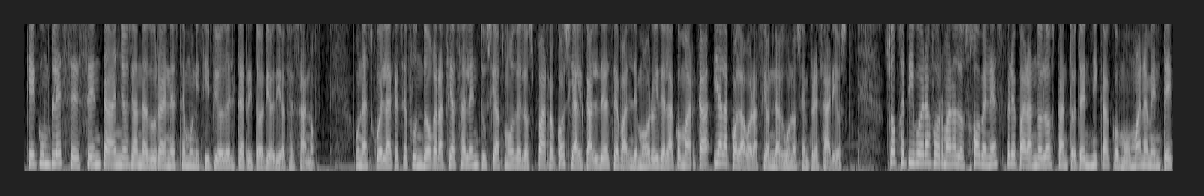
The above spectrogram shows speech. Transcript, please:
que cumple 60 años de andadura en este municipio del territorio diocesano una escuela que se fundó gracias al entusiasmo de los párrocos y alcaldes de Valdemoro y de la comarca y a la colaboración de algunos empresarios. Su objetivo era formar a los jóvenes, preparándolos tanto técnica como humanamente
